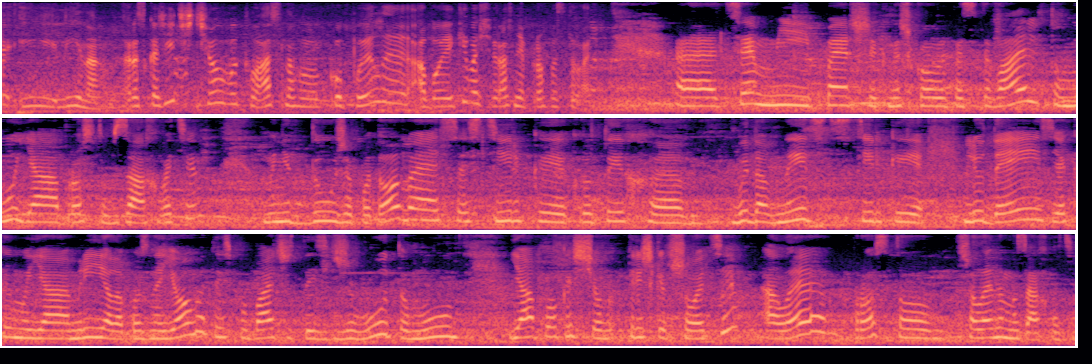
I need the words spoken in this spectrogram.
І Ліна, розкажіть, що ви класного купили або які ваші враження про фестиваль? Е, Це мій перший книжковий фестиваль, тому я просто в захваті. Мені дуже подобається стільки крутих е, видавництв, стільки людей, з якими я мріяла познайомитись, побачитись вживу. Тому я поки що трішки в шоці, але просто в шаленому захваті.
